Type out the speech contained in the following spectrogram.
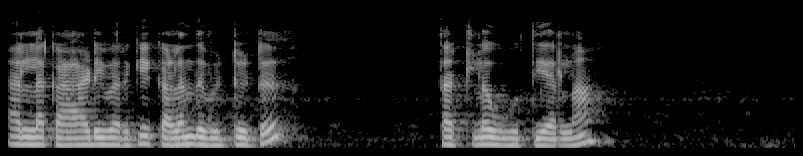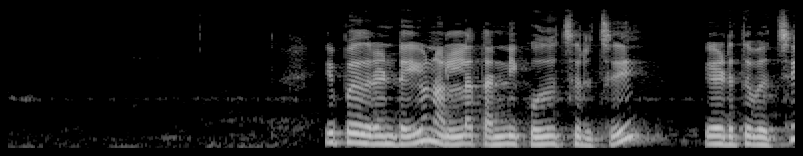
நல்லா காடி வரைக்கும் கலந்து விட்டுட்டு தட்டில் ஊற்றிடலாம் இப்போ இது ரெண்டையும் நல்லா தண்ணி கொதிச்சிருச்சு. எடுத்து வச்சு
